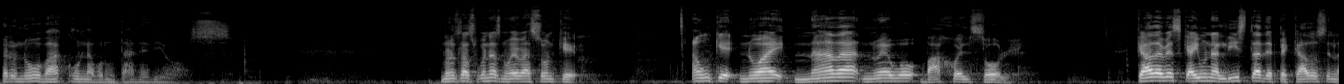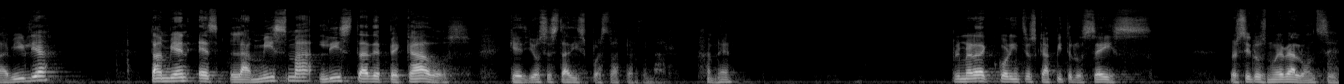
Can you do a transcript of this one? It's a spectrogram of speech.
pero no va con la voluntad de Dios. Hermanos, las buenas nuevas son que aunque no hay nada nuevo bajo el sol. Cada vez que hay una lista de pecados en la Biblia, también es la misma lista de pecados que Dios está dispuesto a perdonar. Amén. Primera de Corintios capítulo 6, versículos 9 al 11.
